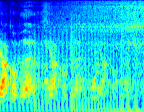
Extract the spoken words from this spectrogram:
Yakovlev, Yakovlev, Yakovlev.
